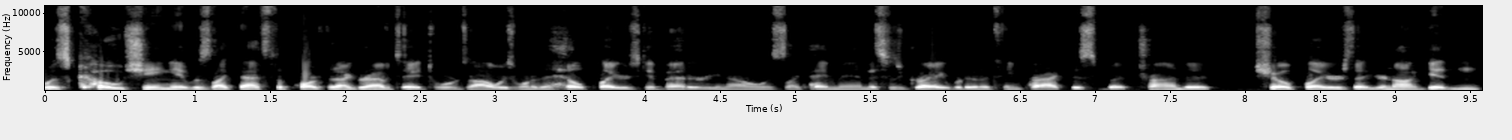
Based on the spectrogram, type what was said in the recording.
was coaching, it was like that's the part that I gravitated towards. I always wanted to help players get better. You know, it's like, hey man, this is great. We're doing a team practice, but trying to show players that you're not getting,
